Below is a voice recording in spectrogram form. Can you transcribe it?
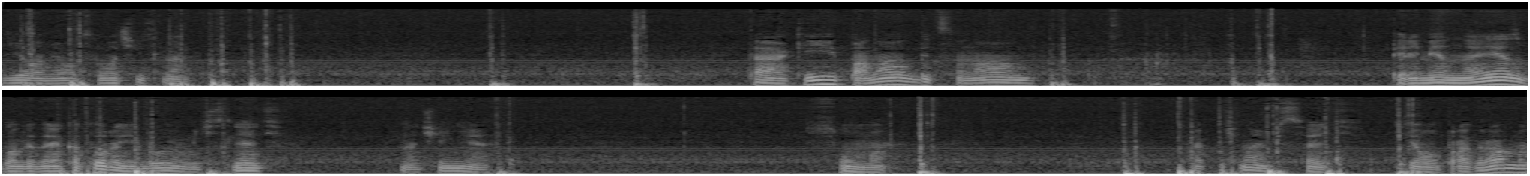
Сделаем его целочисленным. Так, и понадобится нам переменная s, благодаря которой будем вычислять значение суммы. Так, начинаем писать тело программы.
